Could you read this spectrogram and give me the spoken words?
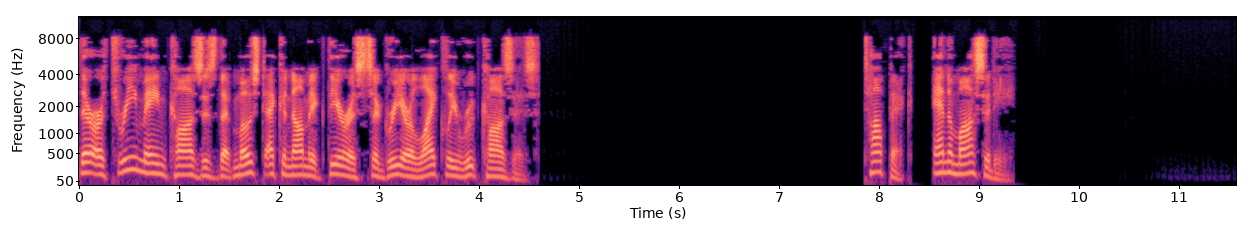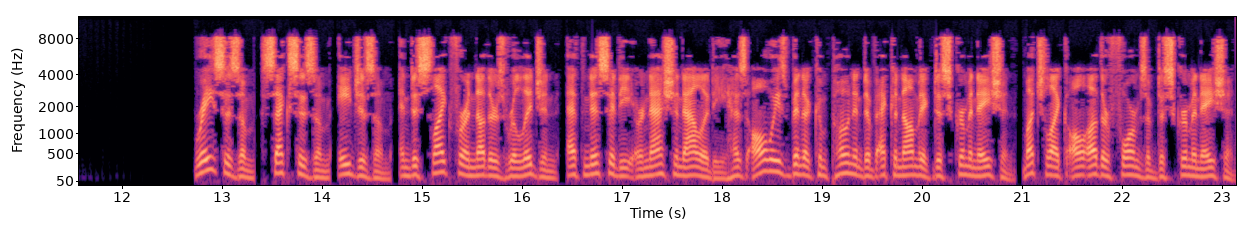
There are three main causes that most economic theorists agree are likely root causes. Animosity Racism, sexism, ageism, and dislike for another's religion, ethnicity or nationality has always been a component of economic discrimination, much like all other forms of discrimination.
